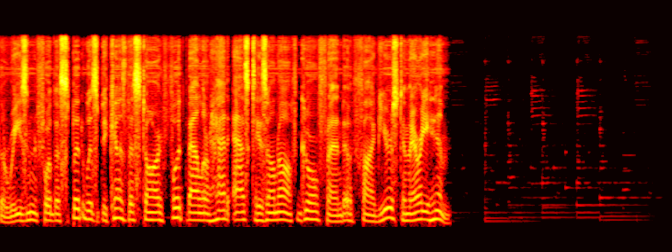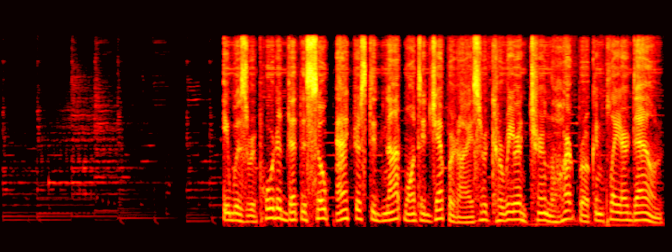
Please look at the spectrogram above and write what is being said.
the reason for the split was because the star footballer had asked his on-off girlfriend of five years to marry him. It was reported that the soap actress did not want to jeopardize her career and turn the heartbroken player down.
